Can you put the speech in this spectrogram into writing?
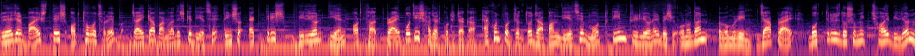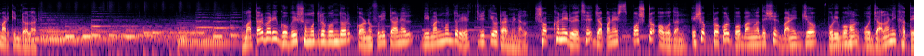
দুই হাজার বাইশ তেইশ অর্থ বছরে জাইকা বাংলাদেশকে দিয়েছে তিনশো একত্রিশ বিলিয়ন ইয়েন, অর্থাৎ প্রায় পঁচিশ হাজার কোটি টাকা। এখন পর্যন্ত জাপান দিয়েছে মোট তিন ট্রিলিয়নের বেশি অনুদান এবং ঋণ, যা প্রায় বত্রিশ দশমিক ছয় বিলিয়ন মার্কিন ডলার। মাতারবাড়ি গভীর সমুদ্র বন্দর কর্ণফুলী টানেল, বিমানবন্দরের তৃতীয় টার্মিনাল, সবখানেই রয়েছে জাপানের স্পষ্ট অবদান। এসব প্রকল্প বাংলাদেশের বাণিজ্য, পরিবহন ও জ্বালানি খাতে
